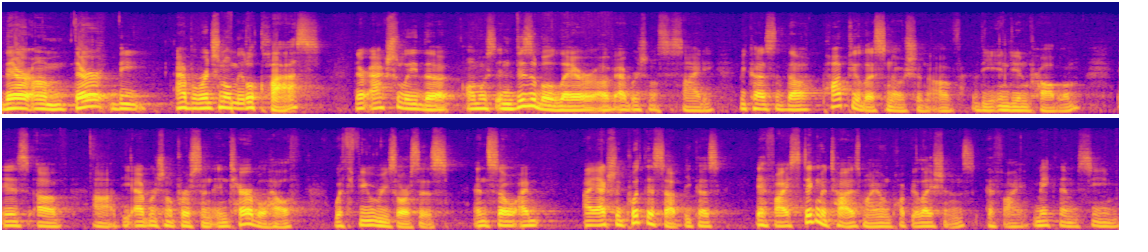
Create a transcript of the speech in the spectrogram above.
They're, um, they're the Aboriginal middle class. They're actually the almost invisible layer of Aboriginal society because the populist notion of the Indian problem is of uh, the Aboriginal person in terrible health with few resources. And so I, I actually put this up because if I stigmatize my own populations, if I make them seem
